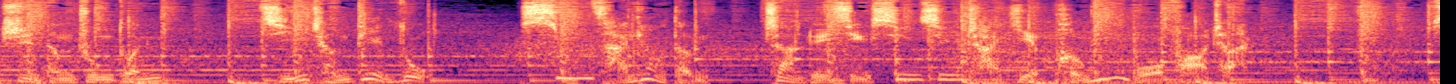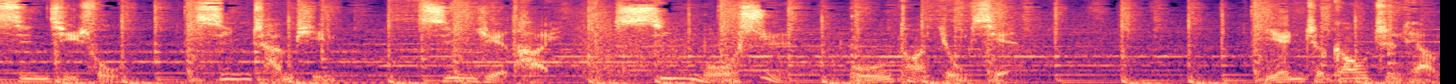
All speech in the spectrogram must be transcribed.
智能终端、集成电路、新材料等战略性新兴产业蓬勃发展，新技术。新产品、新业态、新模式不断涌现。沿着高质量、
